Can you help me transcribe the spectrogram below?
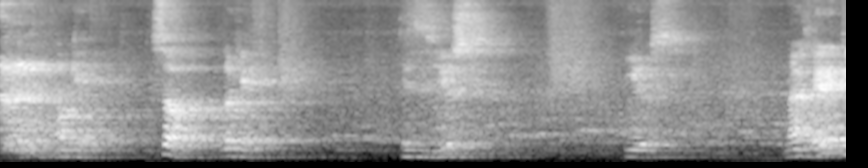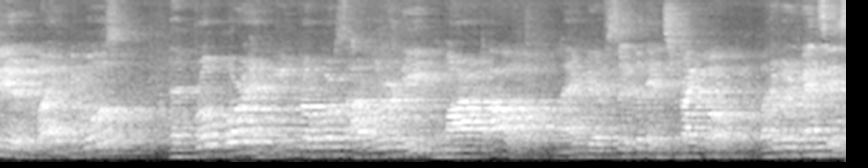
okay, so look here. This is used, Now it's very clear. Why? Because the proper and improper are already marked out like we have circled and striped off. Whatever remains is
